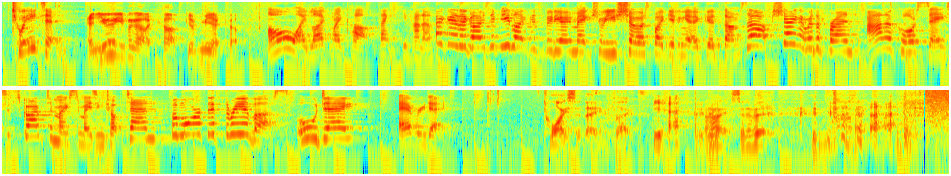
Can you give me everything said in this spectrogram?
tweeting. And you even got a cup. Give me a cup. Oh, I like my cup. Thank you, Hannah. Okay then guys, if you like this video, make sure you show us by giving it a good thumbs up, sharing it with a friend, and of course staying subscribed to Most Amazing Top 10 for more of the three of us, all day, every day. Twice a day, in fact. Yeah. Alright, see you in a bit. Bye.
